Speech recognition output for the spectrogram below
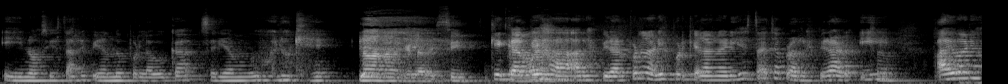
y no, si estás respirando por la boca, sería muy bueno que, No, no, que lo sí. que cambies bueno. a, a respirar por la nariz porque la nariz está hecha para respirar y Claro. hay, varios,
